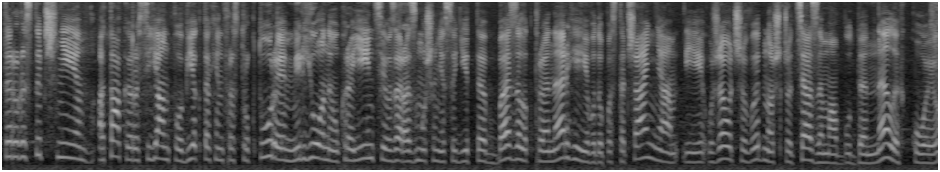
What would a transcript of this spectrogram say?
Терористичні атаки росіян по об'єктах інфраструктури мільйони українців зараз змушені сидіти без електроенергії, водопостачання. І вже очевидно, що ця зима буде нелегкою.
